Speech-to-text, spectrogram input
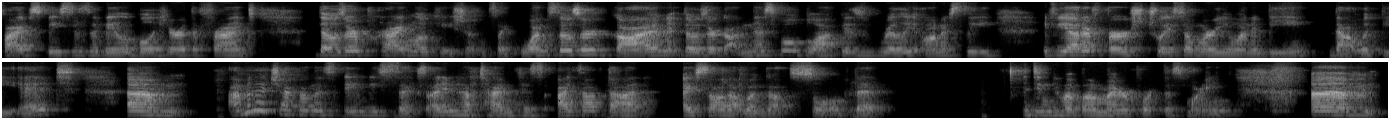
five spaces available here at the front those are prime locations. Like once those are gone, those are gone. This whole block is really honestly, if you had a first choice on where you want to be, that would be it. Um, I'm gonna check on this AB6. I didn't have time because I thought that I saw that one got sold, but it didn't come up on my report this morning. Um,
